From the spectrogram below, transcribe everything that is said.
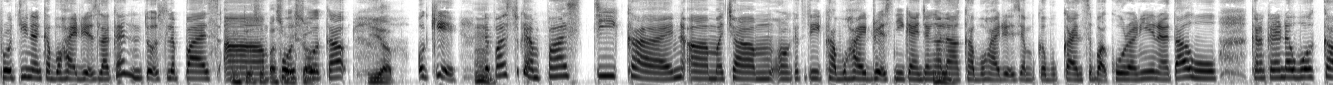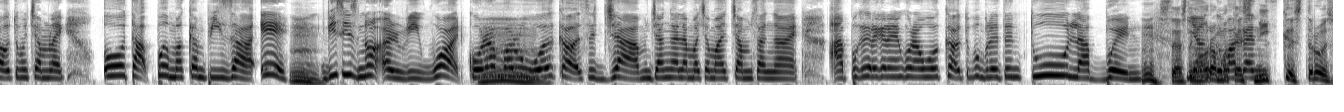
Protein dan carbohydrates lah kan untuk selepas, Untuk uh, selepas post workout. Yap Okay hmm. Lepas tu kan Pastikan uh, Macam Orang kata tadi Carbohydrates ni kan Janganlah hmm. carbohydrates Yang bukan-bukan Sebab korang ni nak tahu Kadang-kadang dah workout tu Macam like Oh tak apa Makan pizza Eh Hmm. This is not a reward Korang Hmm. baru workout Sejam Janganlah macam-macam sangat Apa kadang-kadang yang korang workout tu pun Belum tentulah burn hmm, Setengah-setengah orang makan sneakers terus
